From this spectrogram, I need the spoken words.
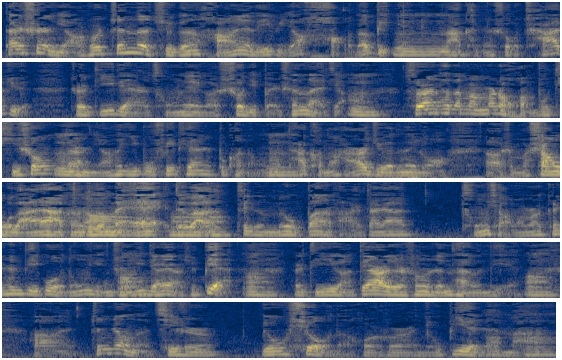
但是你要说真的去跟行业里比较好的比，那肯定是有差距。这是第一点，是从这个设计本身来讲，虽然他在慢慢的缓步提升，但是你让他一步飞天是不可能的。他可能还是觉得那种呃什么商务蓝啊，可能这个美，对吧？这个没有办法，是大家。从小慢慢根深蒂固的东西，你只能一点一点去变。嗯，这是第一个。第二就是说人才问题。嗯，啊，真正的其实优秀的或者说是牛逼的人吧，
